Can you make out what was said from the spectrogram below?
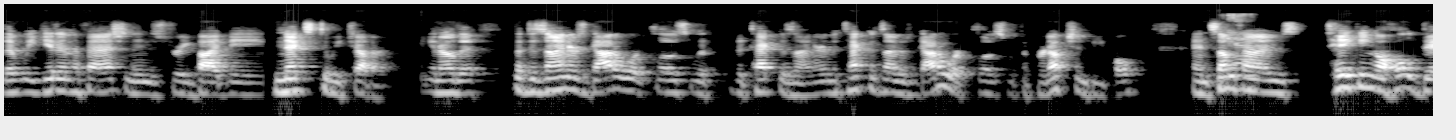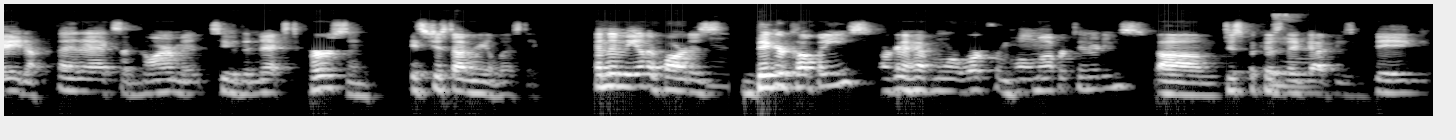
that we get in the fashion industry by being next to each other. You know, the the designers got to work close with the tech designer, and the tech designers got to work close with the production people. And sometimes taking a whole day to FedEx a garment to the next person, it's just unrealistic. And then the other part is bigger companies are going to have more work from home opportunities, um, just because they've got these big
